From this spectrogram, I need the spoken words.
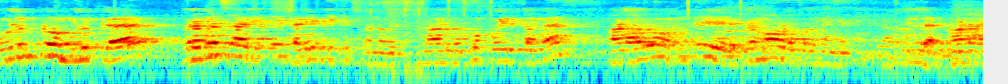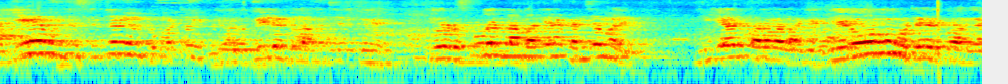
முழுக்க முழுக்க பிரம்மச்சாரியத்தை கடைபிடிக்க சொன்னவர். நாலு பக்கம் போயிருக்காங்க. ஆனாலும் வந்து பிரம்மாவோட குழந்தைங்க இல்ல. ஆனா ஏன் வந்து சித்தர்களுக்கு மட்டும் இப்படி ஒரு வீடுகள் அமைஞ்சிருக்கு? இவரோட ஸ்டூடெண்ட்லாம் பார்த்தீங்கன்னா கஞ்சமலை. இங்கேயாவது பரவாயில்ல. அங்கே தினமும் ஒட்டே எடுப்பாங்க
